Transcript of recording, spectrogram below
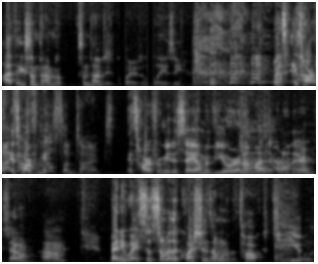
I think sometimes sometimes these players are lazy. But it's- it's hard- it's hard for me- Sometimes. it's hard for me to say. I'm a viewer and I'm not down on there. So, um, but anyway, so some of the questions I wanted to talk to you,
